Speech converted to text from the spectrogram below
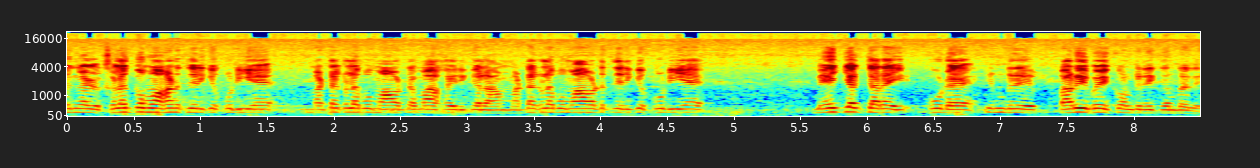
எங்கள் கிழக்கு மாகாணத்தில் இருக்கக்கூடிய மட்டக்களப்பு மாவட்டமாக இருக்கலாம் மட்டக்களப்பு மாவட்டத்தில் இருக்கக்கூடிய மேய்ச்சல் தரை கூட இன்று பரவி போய் கொண்டிருக்கின்றது.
